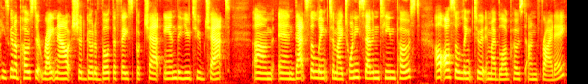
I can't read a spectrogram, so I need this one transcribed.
He's going to post it right now. It should go to both the Facebook chat and the YouTube chat. Um, and that's the link to my 2017 post. I'll also link to it in my blog post on Friday.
